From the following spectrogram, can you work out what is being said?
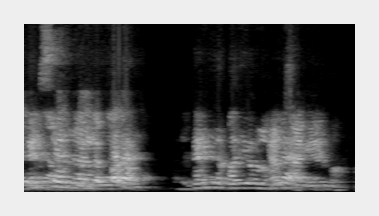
பெருசா எழுதுறாங்க படம் அந்த கணித பதிவாகணும்ல கேபிட்டல்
